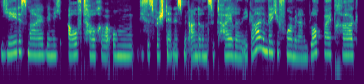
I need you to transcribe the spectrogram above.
jedes Mal, wenn ich auftauche, um dieses Verständnis mit anderen zu teilen, egal in welcher Form, in einem Blogbeitrag,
